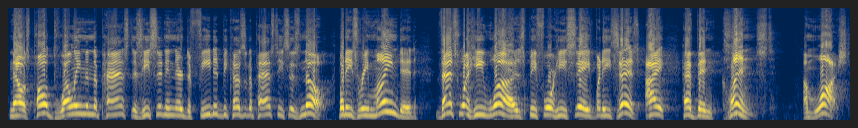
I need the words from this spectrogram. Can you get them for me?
Now, is Paul dwelling in the past? Is he sitting there defeated because of the past? He says, no. But he's reminded that's what he was before he's saved. But he says, I have been cleansed. I'm washed.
